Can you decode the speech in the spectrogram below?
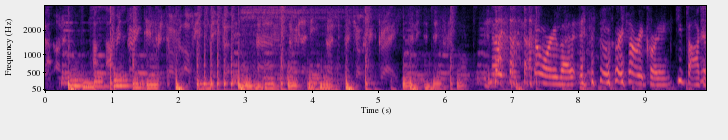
Uh, honestly. How, how I mean, does it's it worry about it. We're not recording. Keep talking.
